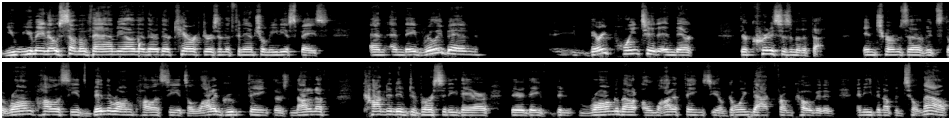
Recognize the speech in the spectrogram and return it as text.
you you may know some of them. You know, they're they're characters in the financial media space, and and they've really been very pointed in their their criticism of the Fed in terms of it's the wrong policy, it's been the wrong policy, it's a lot of groupthink, there's not enough cognitive diversity there. They're, they've been wrong about a lot of things, you know, going back from COVID and, and even up until now.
